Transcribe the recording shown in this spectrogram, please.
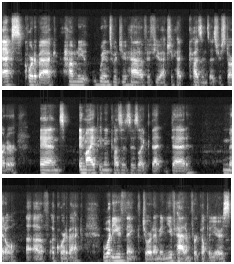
X quarterback, how many wins would you have if you actually had Cousins as your starter? And in my opinion, Cousins is like that dead middle of a quarterback. What do you think, Jordan? I mean, you've had him for a couple years.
